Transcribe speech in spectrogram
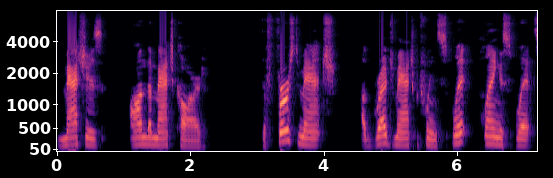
matches on the match card. The first match, a grudge match between Split playing as Split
